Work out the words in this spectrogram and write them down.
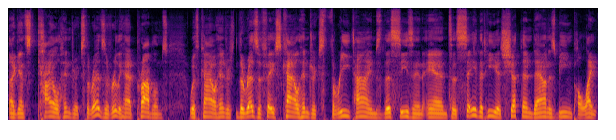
against Kyle Hendricks. The Reds have really had problems with Kyle Hendricks. The Reds have faced Kyle Hendricks three times this season, and to say that he has shut them down is being polite.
